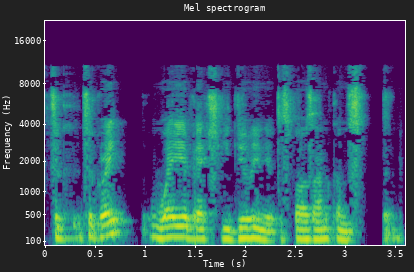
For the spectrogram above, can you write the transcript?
It's a, it's a great way of actually doing it as far as I'm concerned.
